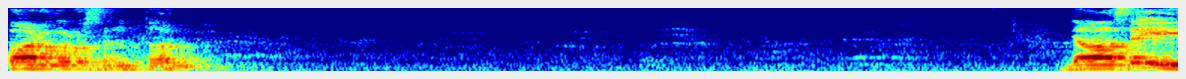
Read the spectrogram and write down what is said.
ক নম্বর প্রশ্নের উত্তর। দেওয়া আছে এই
